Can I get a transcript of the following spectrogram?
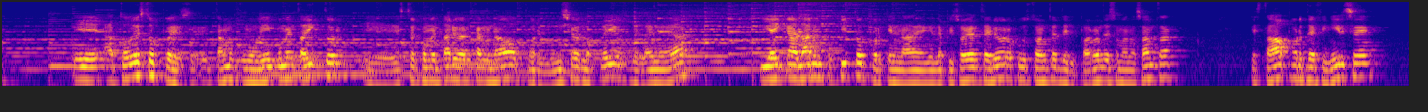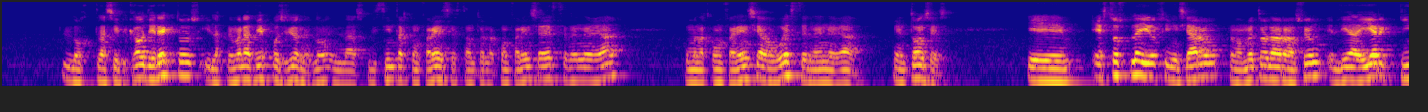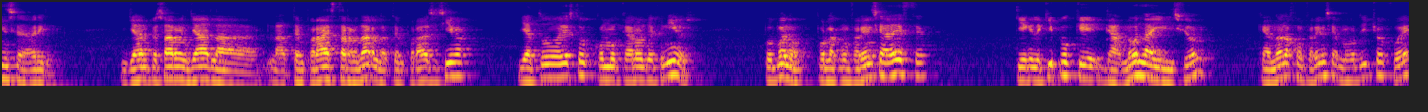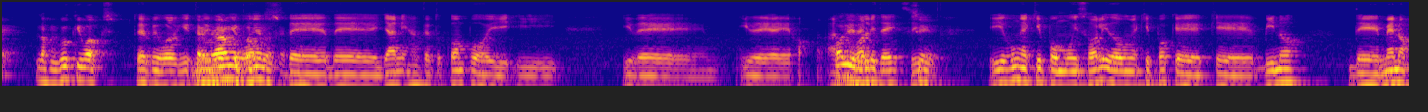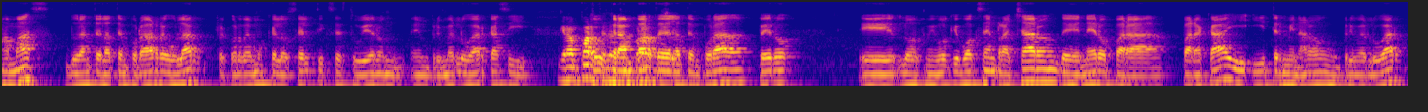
Eh, a todo esto, pues, estamos, como bien comenta Víctor, eh, este comentario ha encaminado por el inicio de los playoffs de la NBA. Y hay que hablar un poquito porque en, en, el episodio anterior, justo antes del parón de Semana Santa, estaba por definirse los clasificados directos y las primeras 10 posiciones ¿no? en las distintas conferencias, tanto en la conferencia este de la NBA como en la conferencia oeste de la NBA. Entonces, eh, estos playoffs iniciaron al momento de la grabación el día de ayer, 15 de abril ya empezaron ya la, la temporada esta rodar, la temporada decisiva, ya todo esto, ¿cómo quedaron definidos? Pues bueno, por la conferencia de este, quien el equipo que ganó la división, que ganó la conferencia, mejor dicho, fue los Milwaukee Bucks. Milwaukee, Terminaron imponiéndose. De, de Giannis Antetokounmpo y, y, y de, y de Holiday, Holiday sí. sí. Y un equipo muy sólido, un equipo que, que vino de menos a más durante la temporada regular. Recordemos que los Celtics estuvieron en primer lugar casi gran parte, de, la gran parte de la temporada, pero eh, los Milwaukee Bucks se enracharon de enero para, para acá y, terminaron en primer lugar.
